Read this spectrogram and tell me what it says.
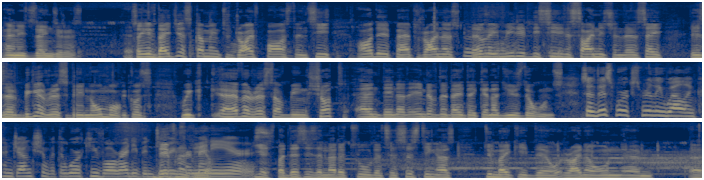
and it's dangerous. So if they just come in to drive past and see, are there perhaps rhinos, they'll immediately see the signage and they'll say, there's a bigger risk than normal because we have a risk of being shot and then at the end of the day they cannot use the horns. So this works really well in conjunction with the work you've already been doing for many yeah. years. Yes, but this is another tool that's assisting us to make it the rhino horn um, uh,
